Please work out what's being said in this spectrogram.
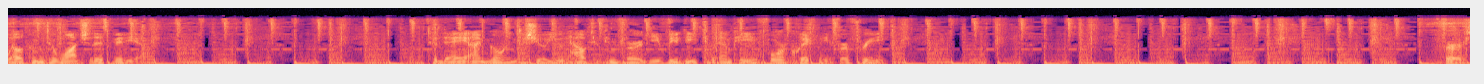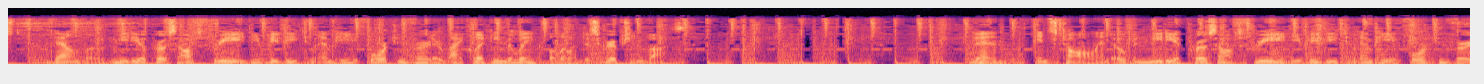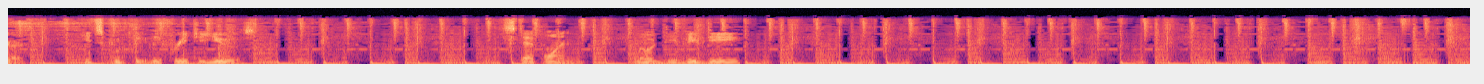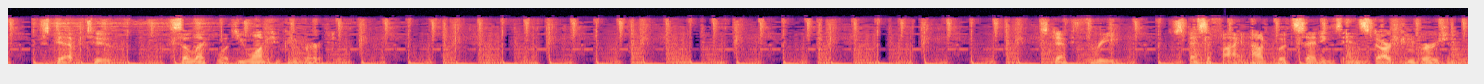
Welcome to watch this video. Today I'm going to show you how to convert DVD to MP4 quickly for free. First, download MediaProSoft free DVD to MP4 converter by clicking the link below in description box. Then, install and open MediaProSoft free DVD to MP4 converter. It's completely free to use. Step 1. Load DVD. Step 2. Select what you want to convert. Step 3. Specify output settings and start conversion.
